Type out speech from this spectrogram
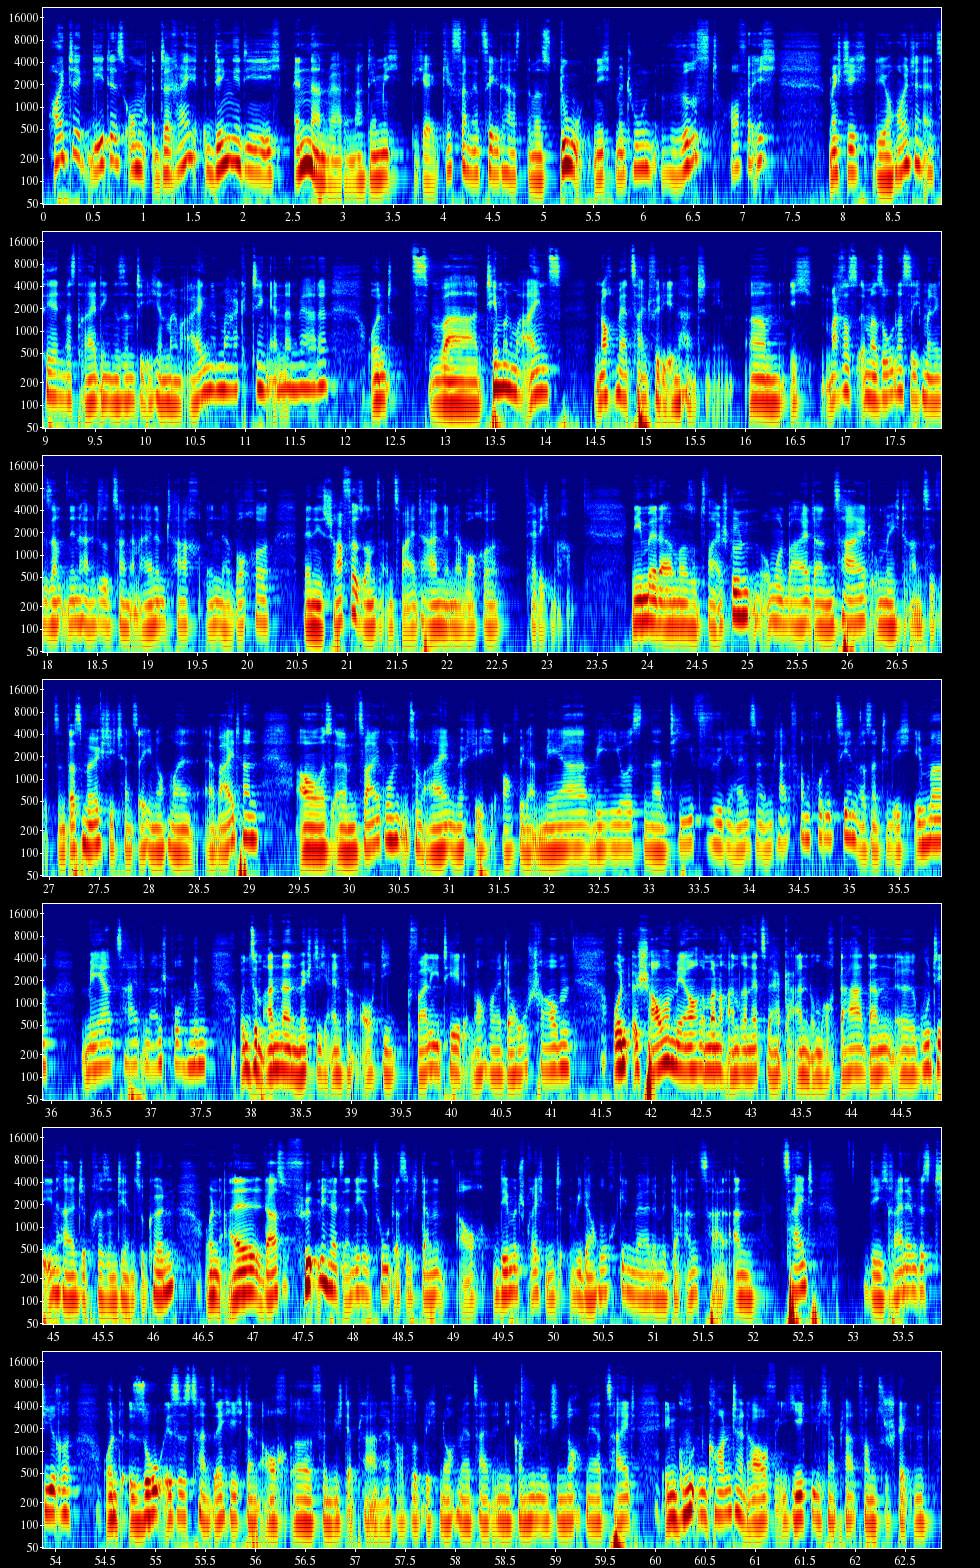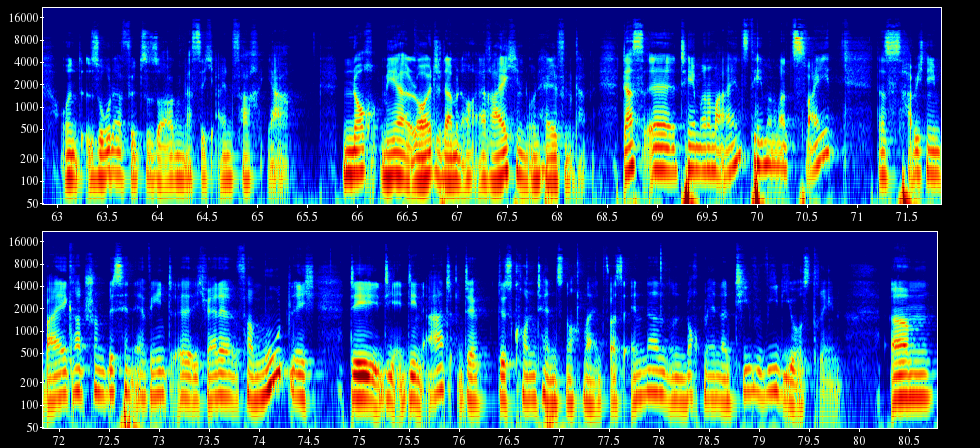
Heute geht es um drei Dinge, die ich ändern werde, nachdem ich dir gestern erzählt hast, was du nicht mehr tun wirst, hoffe ich möchte ich dir heute erzählen, was drei Dinge sind, die ich in meinem eigenen Marketing ändern werde. Und zwar Thema Nummer eins, noch mehr Zeit für die Inhalte nehmen. Ähm, ich mache es immer so, dass ich meine gesamten Inhalte sozusagen an einem Tag in der Woche, wenn ich es schaffe, sonst an zwei Tagen in der Woche fertig mache nehme mir da immer so zwei Stunden um und bei dann Zeit, um mich dran zu setzen. Das möchte ich tatsächlich nochmal erweitern. Aus ähm, zwei Gründen. Zum einen möchte ich auch wieder mehr Videos nativ für die einzelnen Plattformen produzieren, was natürlich immer mehr Zeit in Anspruch nimmt. Und zum anderen möchte ich einfach auch die Qualität noch weiter hochschrauben und schaue mir auch immer noch andere Netzwerke an, um auch da dann äh, gute Inhalte präsentieren zu können. Und all das führt mich letztendlich dazu, dass ich dann auch dementsprechend wieder hochgehen werde mit der Anzahl an Zeit, die ich rein investiere. Und so ist es tatsächlich dann auch äh, für mich der Plan, einfach wirklich noch mehr Zeit in die Community, noch mehr Zeit in guten Content auf jeglicher Plattform zu stecken und so dafür zu sorgen, dass ich einfach, ja, noch mehr Leute damit auch erreichen und helfen kann. Das äh, Thema Nummer eins. Thema Nummer zwei, das habe ich nebenbei gerade schon ein bisschen erwähnt. Äh, ich werde vermutlich die, die, den Art der, des Contents nochmal etwas ändern und noch mehr native Videos drehen. Ähm,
